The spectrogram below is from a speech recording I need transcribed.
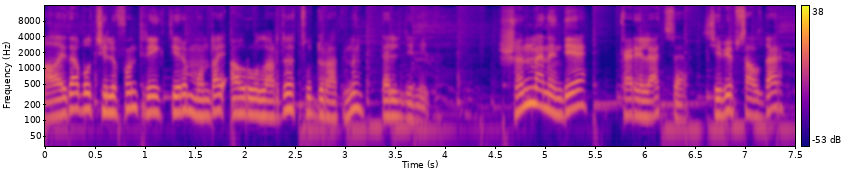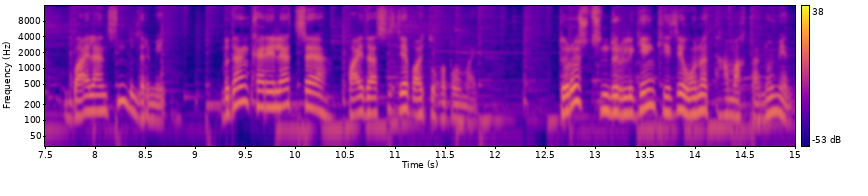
Алайда бұл телефон тіректері мұндай ауруларды тудыратынын дәлелдемейді. Шын мәнінде корреляция себеп салдар байланысын білдірмейді. Бұдан корреляция пайдасыз деп айтуға болмайды. Дұрыс түсіндірілген кезде оны тамақтану мен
